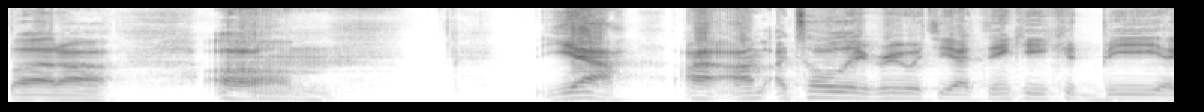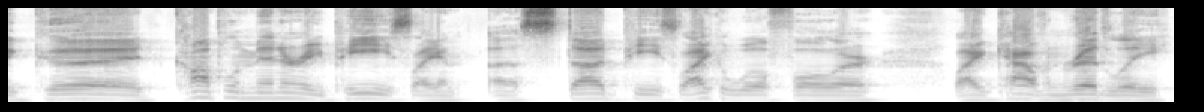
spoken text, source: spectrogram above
But, uh, um, yeah, I, I, totally agree with you. I think he could be a good complementary piece, like an, a stud piece, like a Will Fuller, like Calvin Ridley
